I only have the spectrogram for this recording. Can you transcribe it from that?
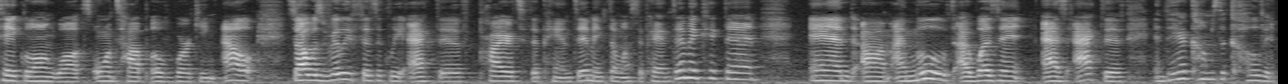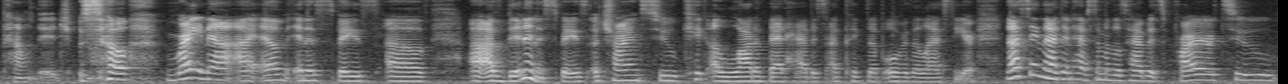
take long walks on top of working out. So I was really physically active prior to the pandemic. Then once the pandemic kicked in and um, I moved, I wasn't as active. And there comes the COVID poundage. So right now I am in a space of uh, I've been in a space of trying to kick a lot of bad habits I picked up over the last year. Not saying that I didn't have some of those habits prior to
